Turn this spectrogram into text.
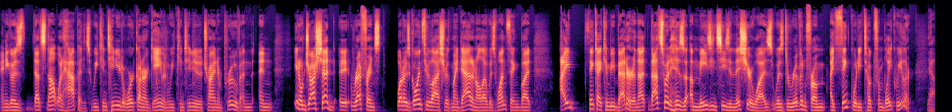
And he goes, "That's not what happens. We continue to work on our game and we continue to try and improve." And and you know, Josh said it referenced what I was going through last year with my dad and all that was one thing, but I think I can be better, and that that's what his amazing season this year was was driven from I think what he took from Blake Wheeler. Yeah.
